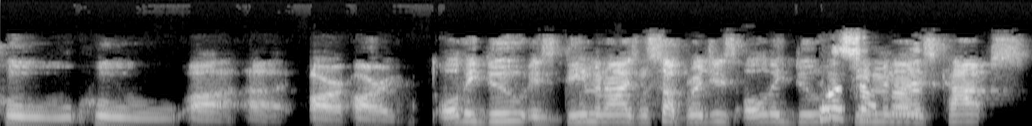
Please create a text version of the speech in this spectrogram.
who, who uh, uh, are, are all they do is demonize. What's up, Bridges? All they do What's is demonize up, cops.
